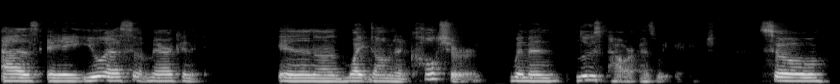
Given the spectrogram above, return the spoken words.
As a US American in a white dominant culture, women lose power as we age. So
